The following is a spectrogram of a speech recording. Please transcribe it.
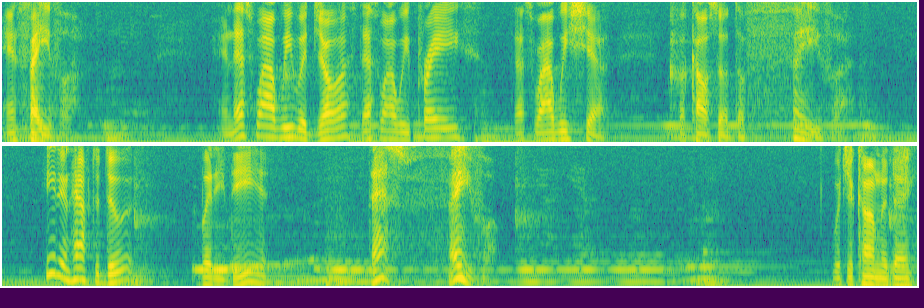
and favor. And that's why we rejoice. That's why we praise. That's why we shout. Because of the favor. He didn't have to do it, but he did. That's favor. Would you come today?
